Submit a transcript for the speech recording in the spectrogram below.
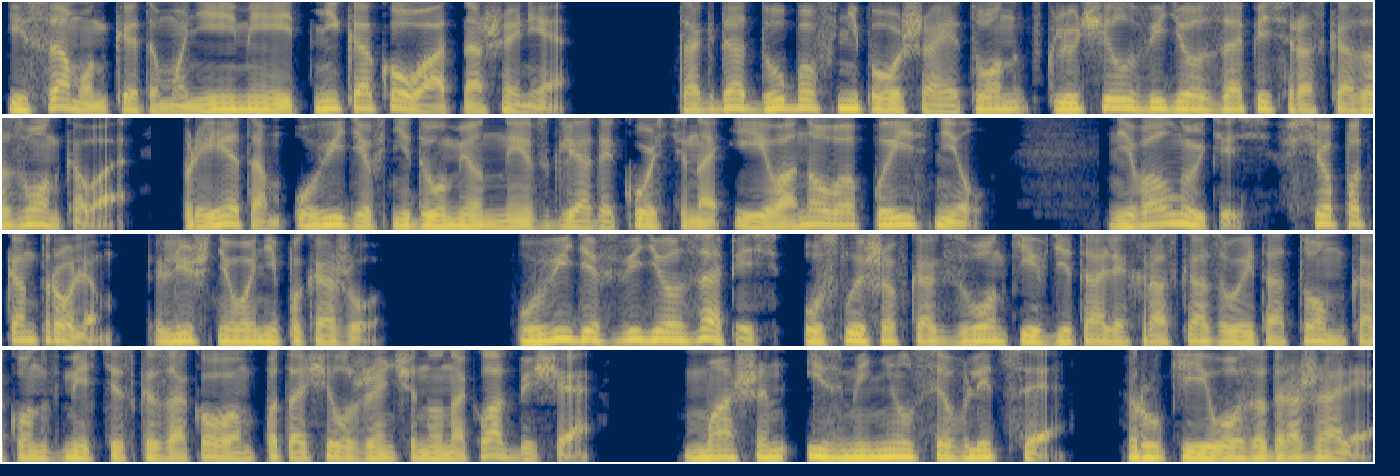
и сам он к этому не имеет никакого отношения. Тогда Дубов, не повышая тон, включил видеозапись рассказа Звонкова. При этом, увидев недоуменные взгляды Костина и Иванова, пояснил. «Не волнуйтесь, все под контролем, лишнего не покажу». Увидев видеозапись, услышав, как Звонкий в деталях рассказывает о том, как он вместе с Казаковым потащил женщину на кладбище, Машин изменился в лице, руки его задрожали.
